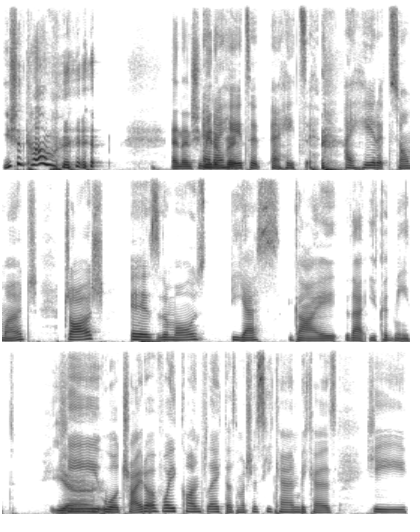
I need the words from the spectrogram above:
you should come. and then she made and a I very hate it. I hates it. I hate it so much. Josh is the most yes guy that you could meet. yeah. He will try to avoid conflict as much as he can because he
